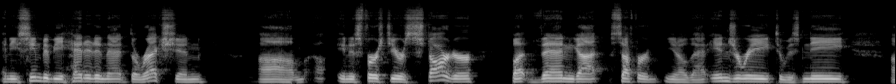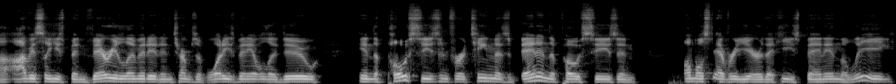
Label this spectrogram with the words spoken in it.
And he seemed to be headed in that direction um, in his first year as a starter, but then got suffered, you know, that injury to his knee. Uh, obviously, he's been very limited in terms of what he's been able to do in the postseason for a team that's been in the postseason almost every year that he's been in the league.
